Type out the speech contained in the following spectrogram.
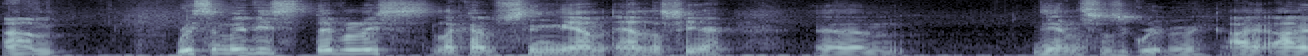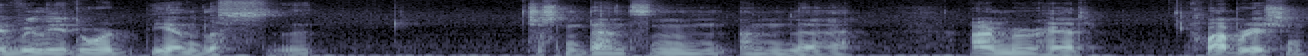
um, recent movies they've released, like I've seen The Endless here. Um, the Endless is a great movie. I, I really adored The Endless. Uh, Justin Benson and uh, Aaron Moorhead collaboration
